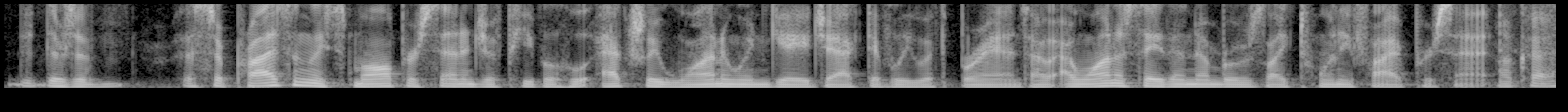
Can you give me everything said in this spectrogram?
There's a, a surprisingly small percentage of people who actually want to engage actively with brands. I, I want to say the number was like 25 percent. okay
